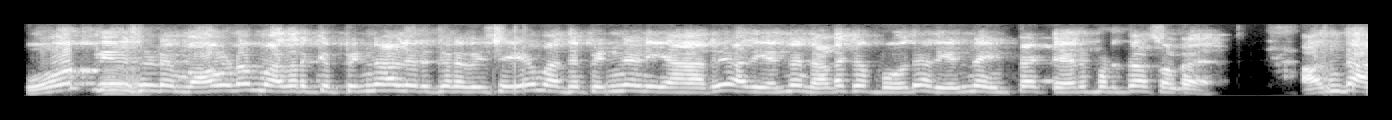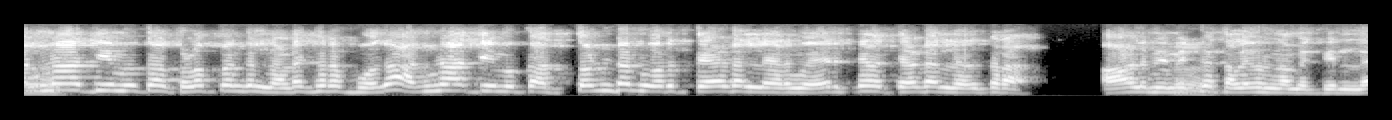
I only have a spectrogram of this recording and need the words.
ஓபிஎஸ் மௌனம் அதற்கு பின்னால் இருக்கிற விஷயம் அது பின்னணி யாரு அது என்ன நடக்க போகுது அது என்ன இம்பாக்ட் ஏற்படுத்தா சொல்றேன். அந்த. அதிமுக குழப்பங்கள் நடக்கிற போது அதிமுக தொண்டன் ஒரு தேடல்ல இறங்கும் ஏற்கனவே தேடல்ல இருக்கிறான். ஆளுமை மிக்க தலைவர் நமக்கு இல்ல.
